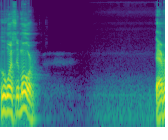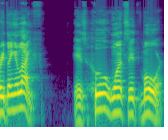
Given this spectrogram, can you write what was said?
who wants it more? Everything in life is who wants it more.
